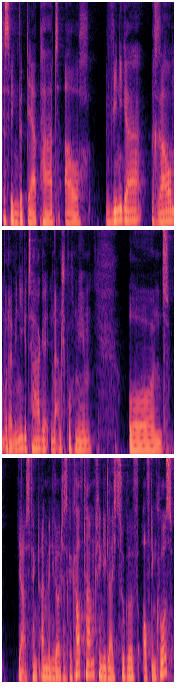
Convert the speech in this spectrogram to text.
Deswegen wird der Part auch weniger Raum oder wenige Tage in Anspruch nehmen. Und ja, es fängt an, wenn die Leute es gekauft haben, kriegen die gleich Zugriff auf den Kurs,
